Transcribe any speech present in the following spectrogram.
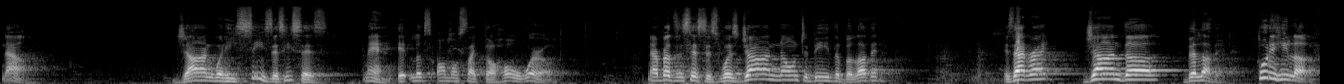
Now, John, when he sees this, he says, Man, it looks almost like the whole world. Now, brothers and sisters, was John known to be the beloved? Is that right? John the beloved. Who did he love?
